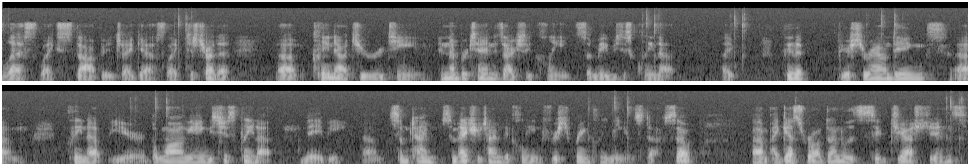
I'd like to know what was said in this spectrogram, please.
less like stoppage, I guess. Like just try to um, clean out your routine. And number 10 is actually clean. So maybe just clean up. Like clean up your surroundings, um, clean up your belongings, just clean up maybe. Um, some time, some extra time to clean for spring cleaning and stuff. So um, I guess we're all done with suggestions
